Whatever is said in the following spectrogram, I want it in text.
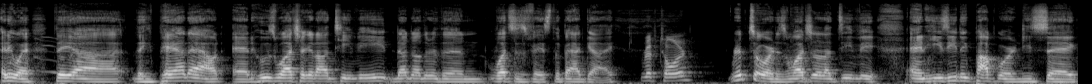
Anyway, they uh they pan out, and who's watching it on TV? None other than what's his face, the bad guy. Rip Torn. Rip Torn is watching it on TV, and he's eating popcorn. and He's saying,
